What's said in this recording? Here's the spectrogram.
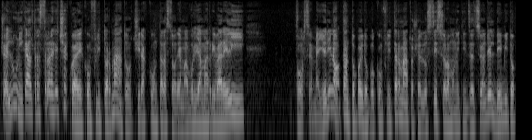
Cioè l'unica altra strada che c'è è quella del conflitto armato, ci racconta la storia, ma vogliamo arrivare lì? Forse è meglio di no, tanto poi dopo il conflitto armato c'è lo stesso la monetizzazione del debito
